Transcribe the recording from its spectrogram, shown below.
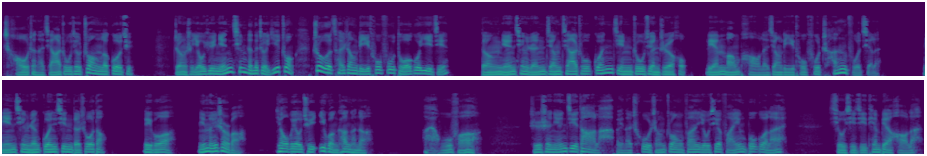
朝着那家猪就撞了过去。正是由于年轻人的这一撞，这才让李屠夫躲过一劫。等年轻人将家猪关进猪圈之后，连忙跑来将李屠夫搀扶起来。年轻人关心的说道：“李伯，您没事吧？要不要去医馆看看呢？”“哎呀，无妨，只是年纪大了，被那畜生撞翻，有些反应不过来，休息几天便好了。”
